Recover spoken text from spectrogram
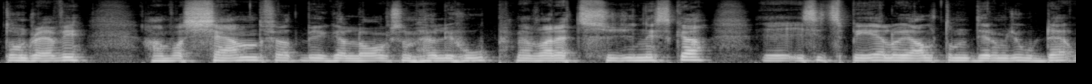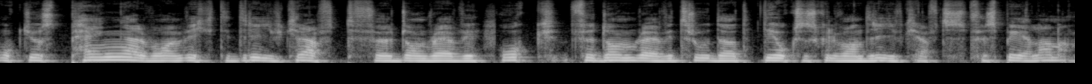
Don Revy, han var känd för att bygga lag som höll ihop men var rätt cyniska eh, i sitt spel och i allt det de gjorde och just pengar var en viktig drivkraft för Don Revy och för Don Revy trodde att det också skulle vara en drivkraft för spelarna.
